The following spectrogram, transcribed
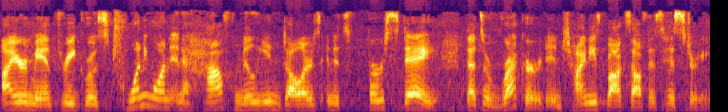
Iron Man 3 grossed $21.5 million in its first day. That's a record in Chinese box office history.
